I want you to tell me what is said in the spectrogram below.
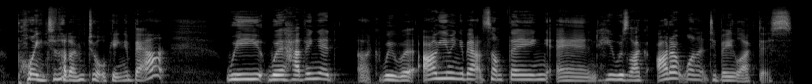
point that I'm talking about. We were having it, like, we were arguing about something, and he was like, I don't want it to be like this.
